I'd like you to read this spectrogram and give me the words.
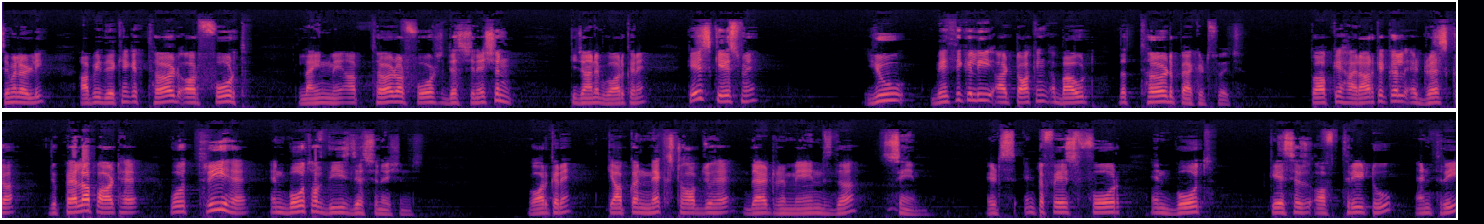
similarly آپ یہ دیکھیں کہ تھرڈ اور فورتھ لائن میں آپ تھرڈ اور فورتھ ڈیسٹینیشن کی جانب غور کریں کہ اس کیس میں you basically are talking about third packet switch تو آپ کے ہرکل ایڈریس کا جو پہلا پارٹ ہے وہ 3 ہے ان بوتھ آف دیز غور کریں کہ آپ کا نیکسٹ ہاپ جو ہے that remains the same it's interface 4 in both cases of 3 2 and 3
